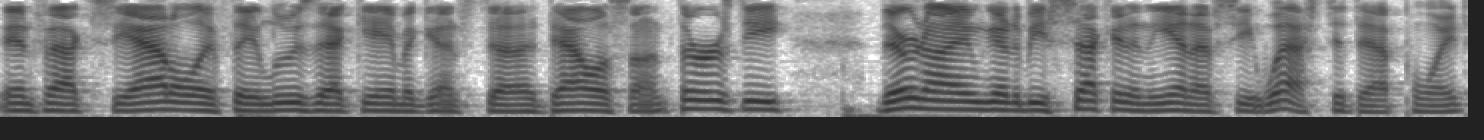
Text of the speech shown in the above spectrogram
In fact, Seattle, if they lose that game against uh, Dallas on Thursday, they're not even going to be second in the NFC West at that point,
